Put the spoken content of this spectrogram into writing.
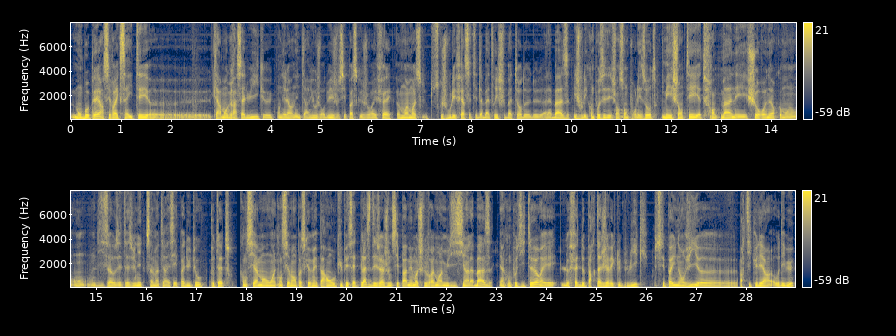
mon beau-père, c'est vrai que ça a été euh, clairement grâce à lui que on est là en interview aujourd'hui. Je sais pas ce que j'aurais fait. Euh, moi, moi, ce, que je voulais faire, c'était de la batterie. Je suis batteur de, à la base et je voulais composer des chansons pour les autres. Mais chanter, et être frontman et showrunner, comme on- on dit ça aux États-Unis, ça ne m'intéressait pas du tout. Peut-être consciemment ou inconsciemment parce que mes parents occupaient cette place déjà, je ne sais pas. Mais moi, je suis vraiment un musicien à la base et un compositeur. Et le fait de partager avec le public, c'était pas une envie euh, particulière au début.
